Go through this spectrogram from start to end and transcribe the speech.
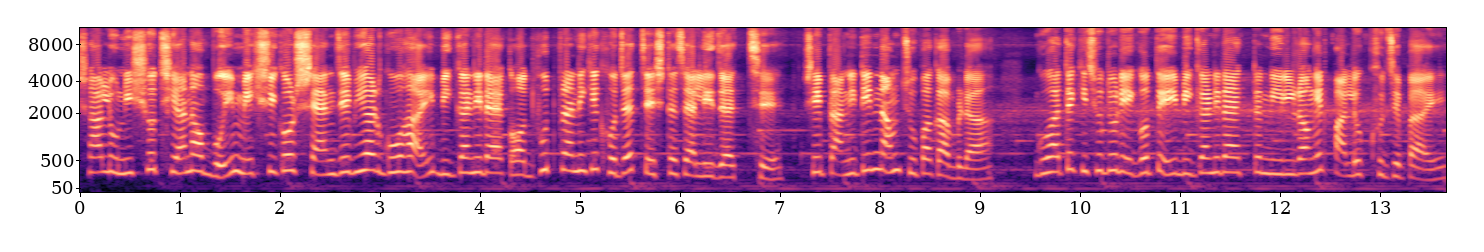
সাল উনিশশো ছিয়ানব্বই মেক্সিকোর স্যান জেভিয়ার গুহায় বিজ্ঞানীরা এক অদ্ভুত প্রাণীকে খোঁজার চেষ্টা চালিয়ে যাচ্ছে। সেই প্রাণীটির নাম চুপাকাবরা। গুহাতে কিছু দূর এগোতেই বিজ্ঞানীরা একটা নীল রঙের পালক খুঁজে পায়।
